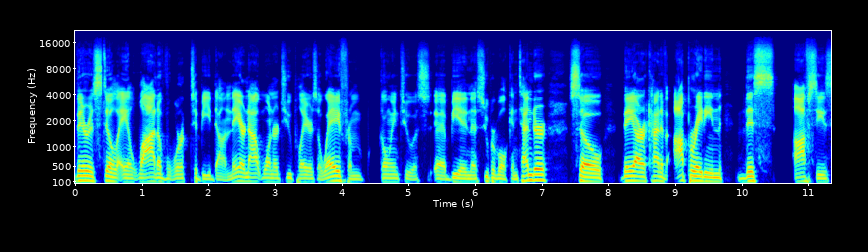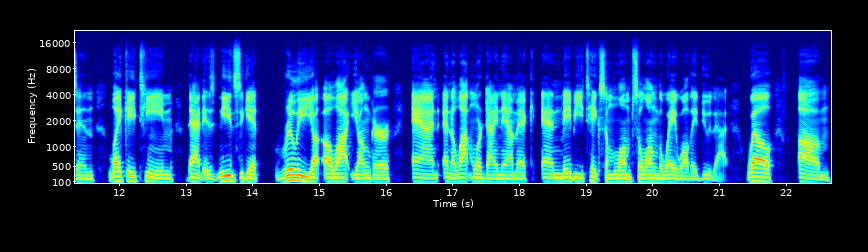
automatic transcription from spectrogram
there is still a lot of work to be done. They are not one or two players away from going to a, uh, be in a Super Bowl contender. So they are kind of operating this offseason like a team that is needs to get really a lot younger and and a lot more dynamic and maybe take some lumps along the way while they do that. Well, um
